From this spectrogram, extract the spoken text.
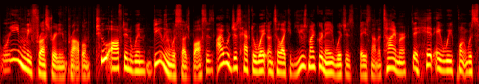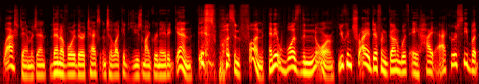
extremely frustrating problem. Too often, when dealing with such bosses, I would just have to wait until I could use my grenade, which is based on a timer, to hit a weak point with splash damage and then avoid their attacks until I could use my grenade again. This wasn't fun, and it was the norm. You can try a different gun with a high accuracy, but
